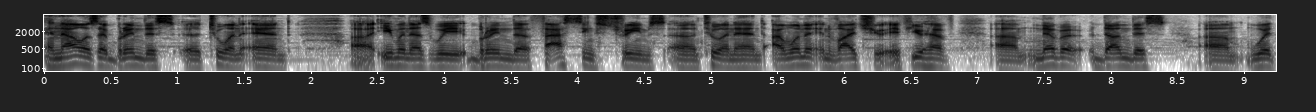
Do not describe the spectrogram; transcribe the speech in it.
And now, as I bring this uh, to an end, uh, even as we bring the fasting streams uh, to an end, I want to invite you, if you have um, never done this um, with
